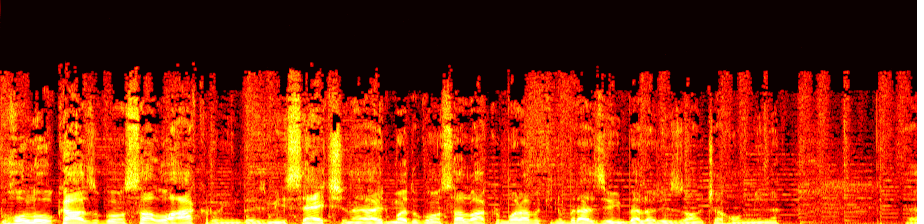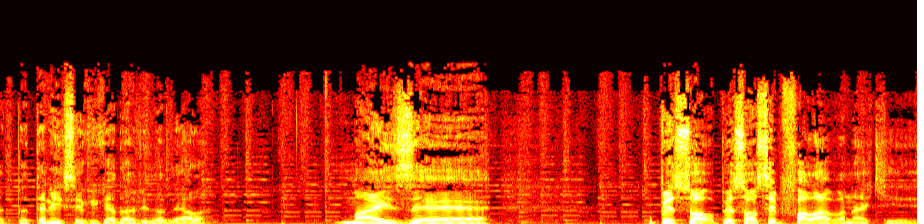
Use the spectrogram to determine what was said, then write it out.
rolou o caso Gonçalo Acro em 2007, né? A irmã do Gonçalo Acro morava aqui no Brasil, em Belo Horizonte, a Romina. É, até nem sei o que é da vida dela. Mas é. O pessoal, o pessoal sempre falava, né, que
